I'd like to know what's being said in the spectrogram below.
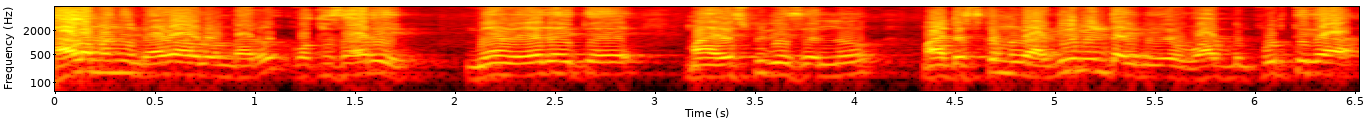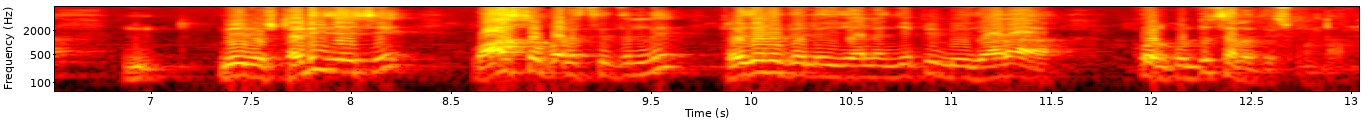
చాలామంది మేధావులు ఉన్నారు. ఒకసారి మేము ఏదైతే మా ఎస్పీడీసీలు మా డిస్కంలో అగ్రిమెంట్ అయినాయో వాటిని పూర్తిగా మీరు స్టడీ చేసి వాస్తవ పరిస్థితుల్ని ప్రజలకు తెలియజేయాలని చెప్పి మీ ద్వారా కోరుకుంటూ సెలవు తీసుకుంటాను.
